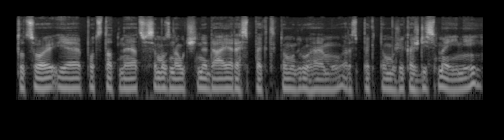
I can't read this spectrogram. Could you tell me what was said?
to, co je podstatné a co se moc naučit nedá, je respekt k tomu druhému, respekt k tomu, že každý jsme jiný,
